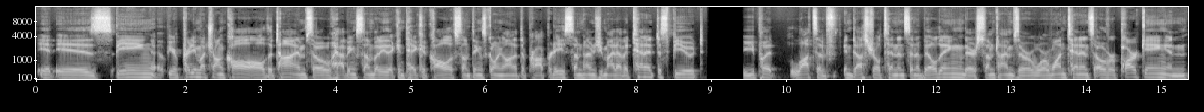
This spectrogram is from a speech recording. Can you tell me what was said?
It is being, you're pretty much on call all the time. So having somebody that can take a call if something's going on at the property. Sometimes you might have a tenant dispute you put lots of industrial tenants in a building. There's sometimes there were one tenant's over parking and,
